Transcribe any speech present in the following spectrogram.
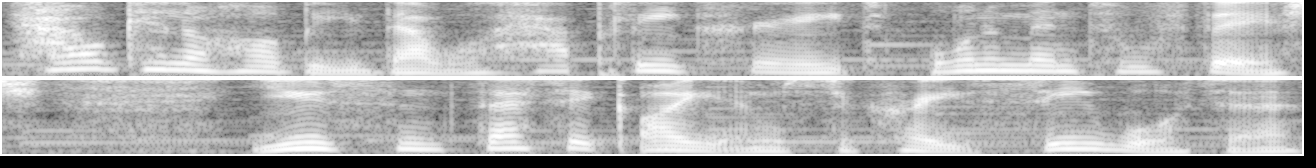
How can a hobby that will happily create ornamental fish use synthetic items to create seawater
